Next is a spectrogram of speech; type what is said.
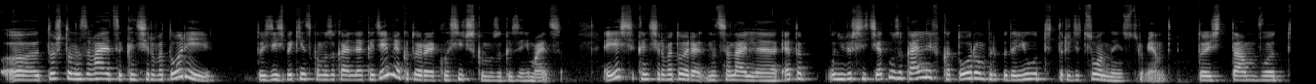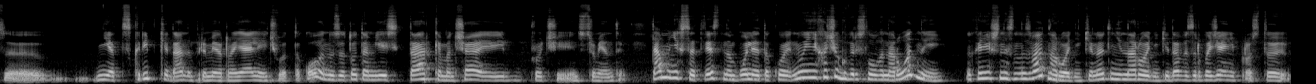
Э, то, что называется консерваторией, то есть здесь Бакинская музыкальная академия, которая классической музыкой занимается. А есть консерватория национальная. Это университет музыкальный, в котором преподают традиционные инструменты. То есть там вот э, нет скрипки, да, например, рояля и чего-то такого, но зато там есть гитар, кеманча и прочие инструменты. Там у них, соответственно, более такой... Ну, я не хочу говорить слово «народный». Ну, конечно, называют народники, но это не народники, да, в Азербайджане просто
